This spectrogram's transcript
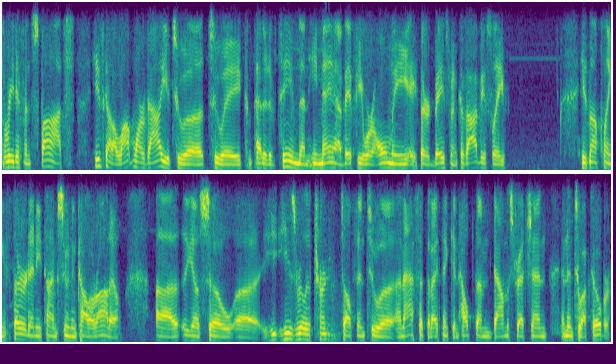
three different spots, he's got a lot more value to a to a competitive team than he may have if he were only a third baseman. Because obviously, he's not playing third anytime soon in Colorado. Uh, you know, so uh, he, he's really turned himself into a, an asset that I think can help them down the stretch and and into October.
